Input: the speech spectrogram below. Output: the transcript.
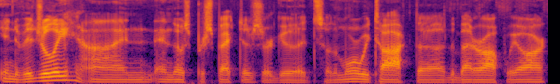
individually, uh, and and those perspectives are good. So the more we talk, the the better off we are.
